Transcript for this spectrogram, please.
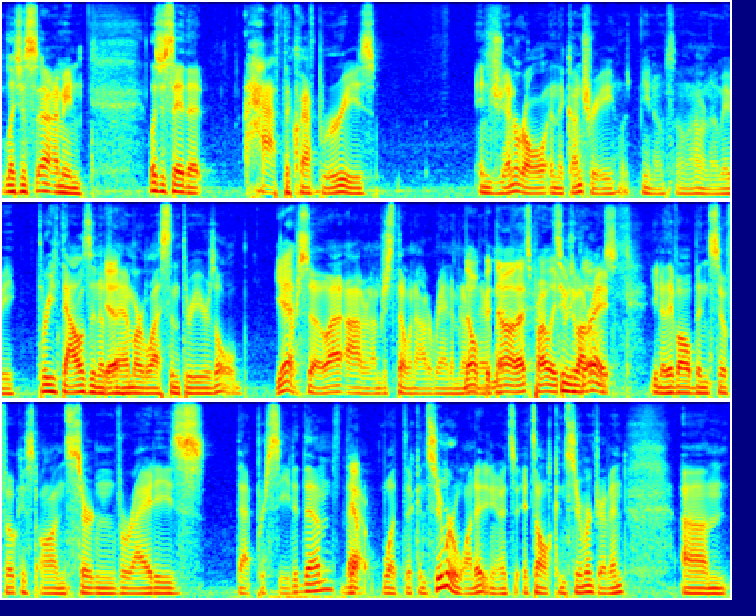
let's just, I mean, let's just say that half the craft breweries in general in the country, you know, so I don't know, maybe three thousand of Yeah. them are less than three years old. Yeah. Or so I, I don't know. I'm just throwing out a random number. No, there, but no, that's probably seems about close. right. You know, they've all been so focused on certain varieties that preceded them that Yep. what the consumer wanted. You know, it's it's all consumer driven, um,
